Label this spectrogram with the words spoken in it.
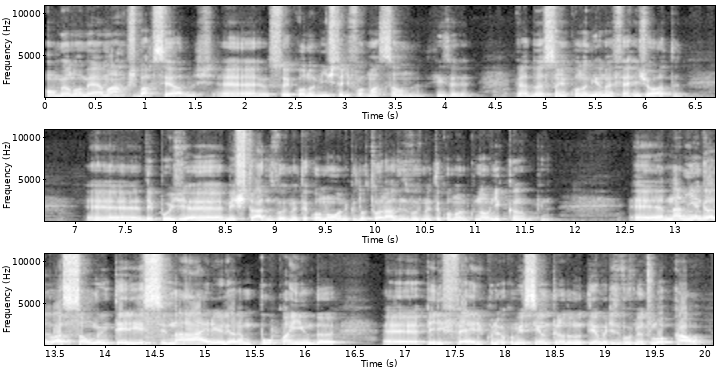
Bom, meu nome é Marcos Barcelos, é, eu sou economista de formação, né? fiz a graduação em Economia no FRJ, é, depois é, mestrado em Desenvolvimento Econômico e doutorado em Desenvolvimento Econômico na Unicamp. Né? É, na minha graduação, meu interesse na área ele era um pouco ainda é, periférico, né? eu comecei entrando no tema de desenvolvimento local.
